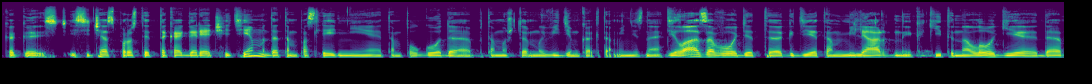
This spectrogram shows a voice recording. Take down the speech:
как э, сейчас просто это такая горячая горячая тема, да, там последние там полгода, потому что мы видим, как там, я не знаю, дела заводят, э, где там миллиардные какие-то налоги, да,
